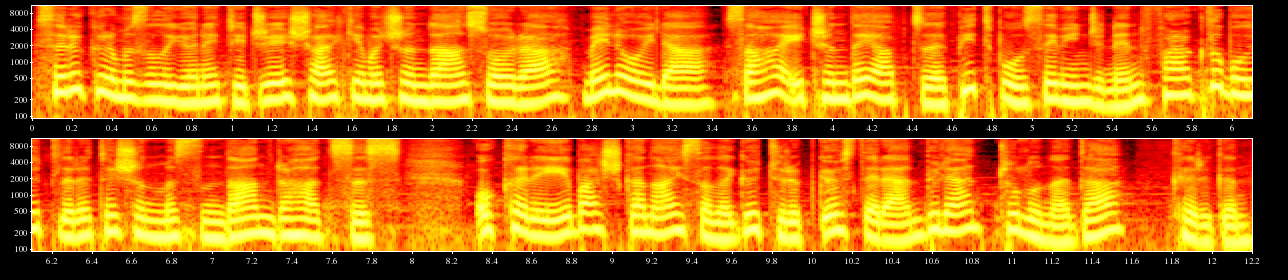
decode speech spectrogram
Sarı Kırmızılı yönetici Schalke maçından sonra Melo ile saha içinde yaptığı pitbull sevincinin farklı boyutlara taşınmasından rahatsız. O kareyi Başkan Aysal'a götürüp gösteren Bülent Tulun'a da kırgın.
